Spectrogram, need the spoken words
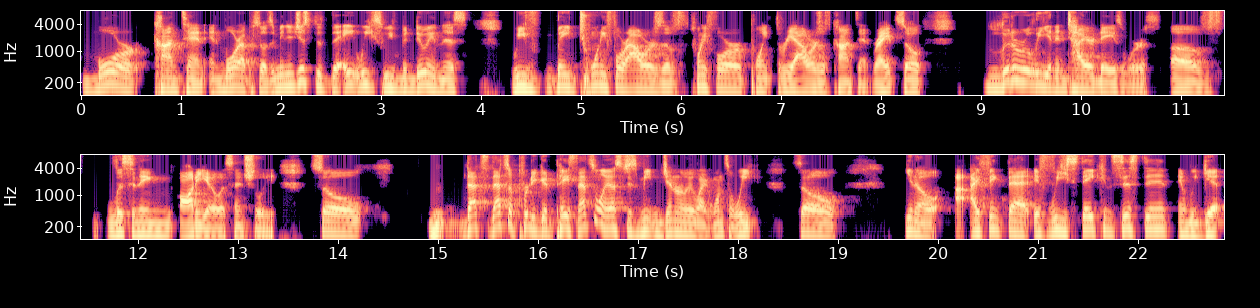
more content and more episodes i mean in just the, the eight weeks we've been doing this we've made 24 hours of 24.3 hours of content right so literally an entire day's worth of listening audio essentially so that's that's a pretty good pace. That's only us just meeting generally like once a week. So, you know, I think that if we stay consistent and we get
